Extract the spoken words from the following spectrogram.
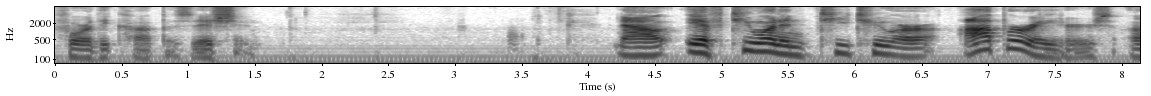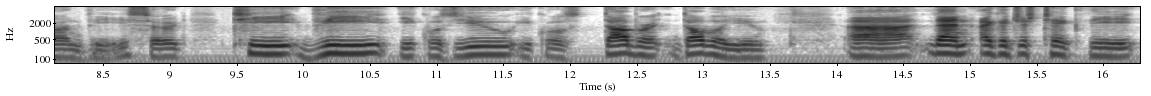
for the composition. Now, if T1 and T2 are operators on V, so T V equals U equals W, uh, then I could just take the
